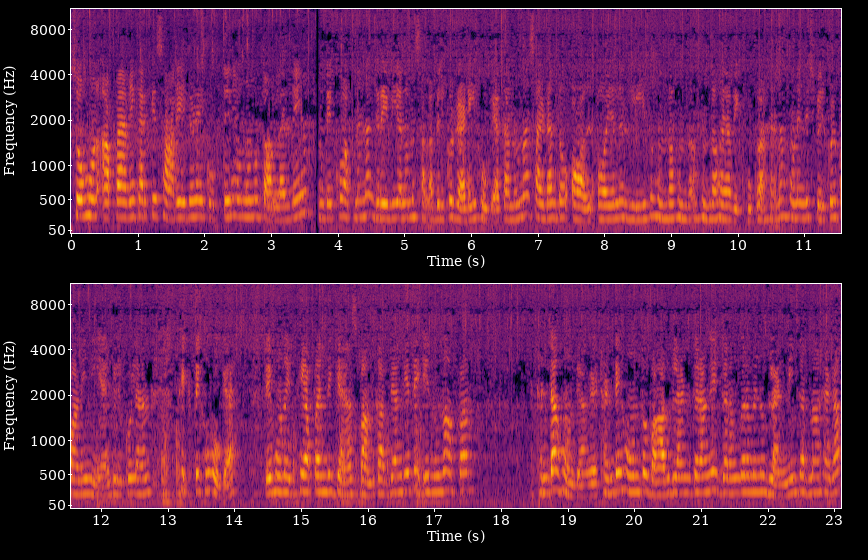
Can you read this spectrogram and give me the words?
ਸੋ ਹੁਣ ਆਪਾਂ ਐਵੇਂ ਕਰਕੇ ਸਾਰੇ ਜਿਹੜੇ ਕੋਫਤੇ ਨੇ, ਉਹਨਾਂ ਨੂੰ ਤਲ ਲੈਣੇ ਆ ਹੁਣ ਦੇਖੋ, ਆਪਣਾ ਨਾ ਗ੍ਰੇਵੀ ਵਾਲਾ ਮਸਾਲਾ ਬਿਲਕੁਲ ਰੈਡੀ ਹੋ ਗਿਆ। ਤੁਹਾਨੂੰ ਨਾ ਸਾਈਡਾਂ ਤੋਂ ਆਲ ਆਇਲ ਰਿਲੀਜ਼ ਹੁੰਦਾ ਹੁੰਦਾ ਹੁੰਦਾ ਹੋਇਆ ਵੇਖੂਗਾ ਹੈ ਨਾ ਹੁਣ ਇਹਦੇ ਵਿੱਚ ਬਿਲਕੁਲ ਪਾਣੀ ਨਹੀਂ ਹੈ। ਬਿਲਕੁਲ ਐਨ ਥਿਕ ਥਿਕ ਹੋ ਗਿਆ ਹੈ। ਤੇ ਹੁਣ ਇੱਥੇ ਆਪਾਂ ਇਹਦੀ ਗੈਸ ਬੰਦ ਕਰ ਦਿਆਂਗੇ ਤੇ ਇਹਨੂੰ ਨਾ ਆਪਾਂ ਠੰਡਾ ਹੋਣ ਦਿਆਂਗੇ। ਠੰਡੇ ਹੋਣ ਤੋਂ ਬਾਅਦ ਬਲੈਂਡ ਕਰਾਂਗੇ। ਗਰਮ ਗਰਮ ਇਹਨੂੰ ਬਲੈਂਡ ਨਹੀਂ ਕਰਨਾ ਹੈਗਾ।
